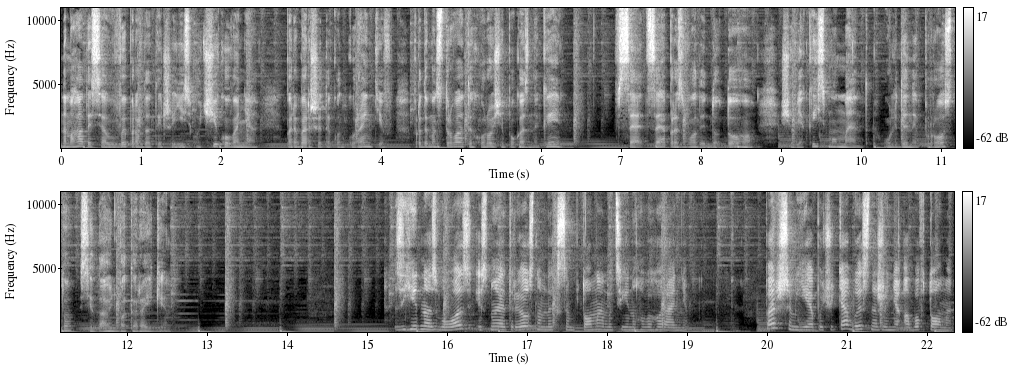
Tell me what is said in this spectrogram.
намагатися виправдати чиїсь очікування, перевершити конкурентів, продемонструвати хороші показники. Все це призводить до того, що в якийсь момент у людини просто сідають батарейки. Згідно з ВООЗ, існує три основних симптоми емоційного вигорання. Першим є почуття виснаження або втоми,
